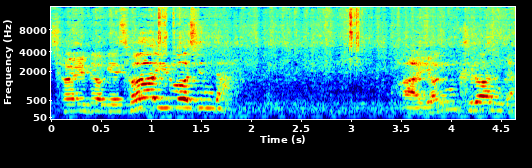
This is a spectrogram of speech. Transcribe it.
절벽에서 이루어진다 과연 그러한가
